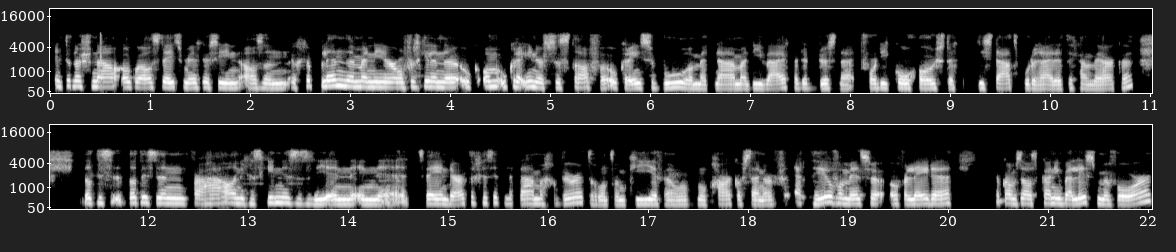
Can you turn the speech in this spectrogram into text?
internationaal ook wel steeds meer gezien als een geplande manier om verschillende om Oekraïners te straffen. Oekraïnse boeren met name, die weigerden dus voor die kolgo's, die staatsboerderijen te gaan werken. Dat is, dat is een verhaal in de geschiedenis die in, in 32 eh, is het met name gebeurd. Rondom Kiev en rondom Kharkov zijn er echt heel veel mensen overleden er kwam zelfs cannibalisme voor.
